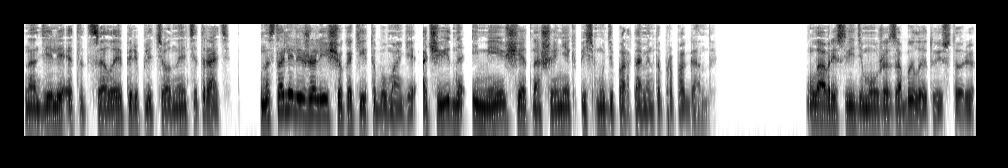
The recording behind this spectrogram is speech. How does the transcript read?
на деле это целая переплетенная тетрадь. На столе лежали еще какие-то бумаги, очевидно, имеющие отношение к письму департамента пропаганды. Лаврис, видимо, уже забыл эту историю,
